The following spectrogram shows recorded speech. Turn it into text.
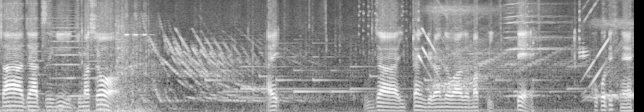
さあ、じゃあ次行きましょう。はい。じゃあ、一旦グランドワードマップ行って、ここですね。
